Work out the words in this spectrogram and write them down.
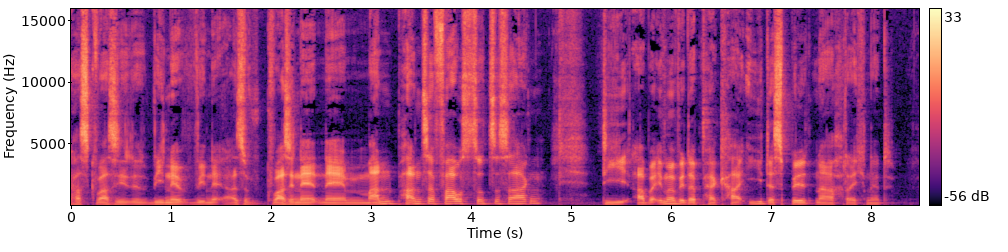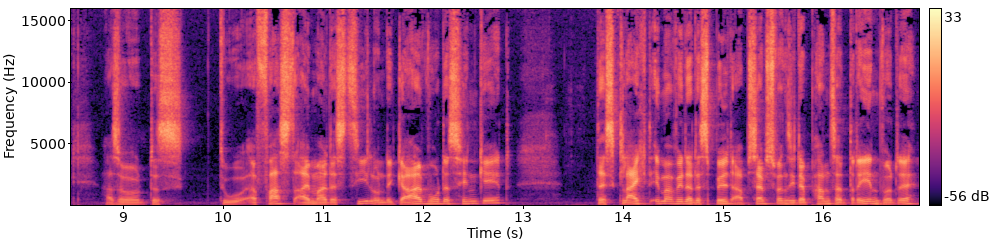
hast quasi wie eine, wie eine also quasi eine, eine Mann-Panzerfaust sozusagen, die aber immer wieder per KI das Bild nachrechnet. Also das, du erfasst einmal das Ziel und egal wo das hingeht, das gleicht immer wieder das Bild ab. Selbst wenn sich der Panzer drehen würde,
